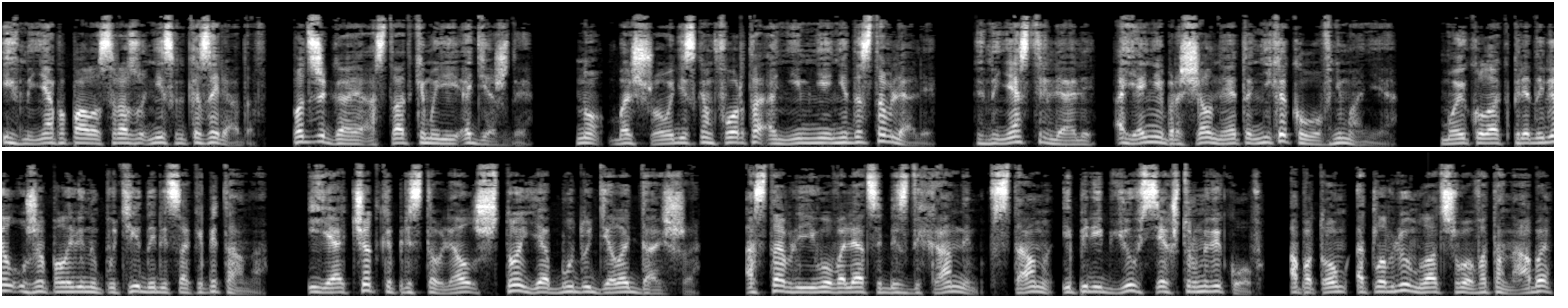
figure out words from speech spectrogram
и в меня попало сразу несколько зарядов, поджигая остатки моей одежды. Но большого дискомфорта они мне не доставляли. В меня стреляли, а я не обращал на это никакого внимания. Мой кулак преодолел уже половину пути до лица капитана, и я четко представлял, что я буду делать дальше. Оставлю его валяться бездыханным, встану и перебью всех штурмовиков, а потом отловлю младшего Ватанабе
